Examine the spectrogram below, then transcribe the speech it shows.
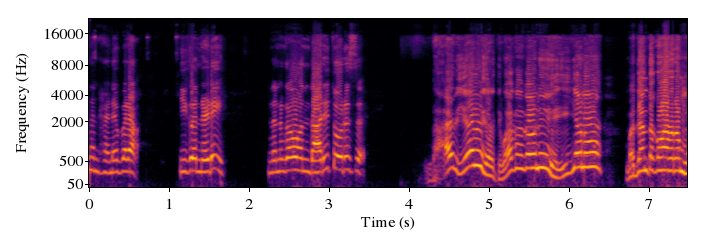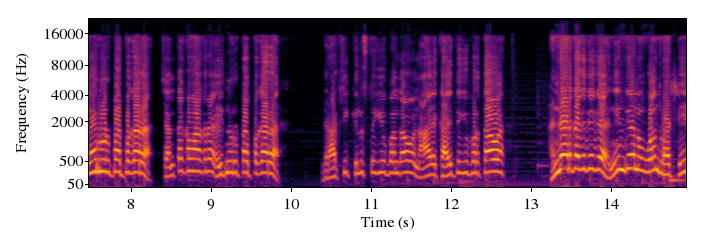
ನನ್ ಹಣೆ ಬರ. ಈಗ ನಡಿ ನನ್ಗ ಒಂದ್ ದಾರಿ ತೋರಿಸ. ದಾರಿ ಏನು ಹೇಳ್ತಿವಿ ಗಂಗವನಿ ಈಗೇನು ವಾದ್ರ ಮೂರ್ನೂರು ರೂಪಾಯಿ ಪಗಾರ ಚಂತಕವಾದ್ರ ಐದ್ನೂರು ರೂಪಾಯಿ ಪಗಾರ. ದ್ರಾಕ್ಷಿ ಕಿಲ್ಸ್ ತೆಗಿಯು ಬಂದಾವ ನಾಳೆ ಕಾಯಿ ತೆಗಿ ಬರ್ತಾವ. ಹನ್ನೆರಡು ತೆಗೆದೀಗ ನಿಂದೇನು ಒಂದ್ ಹೊಟ್ಟಿ?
